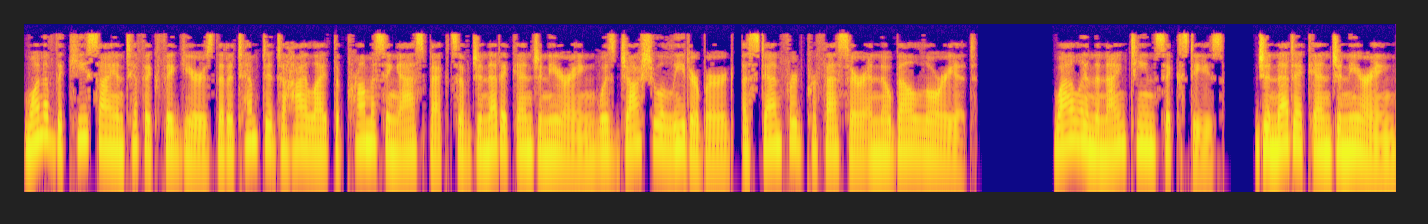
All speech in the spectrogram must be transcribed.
One of the key scientific figures that attempted to highlight the promising aspects of genetic engineering was Joshua Lederberg, a Stanford professor and Nobel laureate. While in the 1960s, genetic engineering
